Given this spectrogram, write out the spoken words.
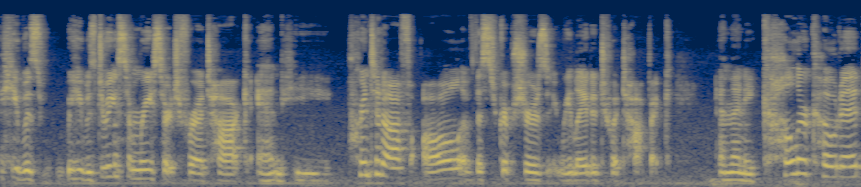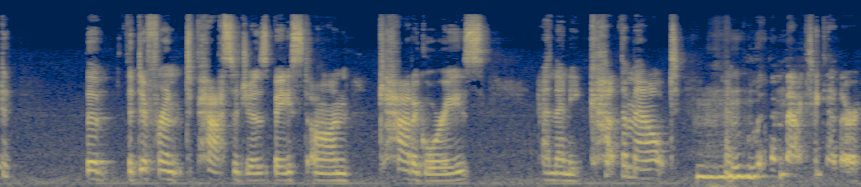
he was he was doing some research for a talk and he printed off all of the scriptures related to a topic and then he color coded the the different passages based on categories and then he cut them out and put them back together.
